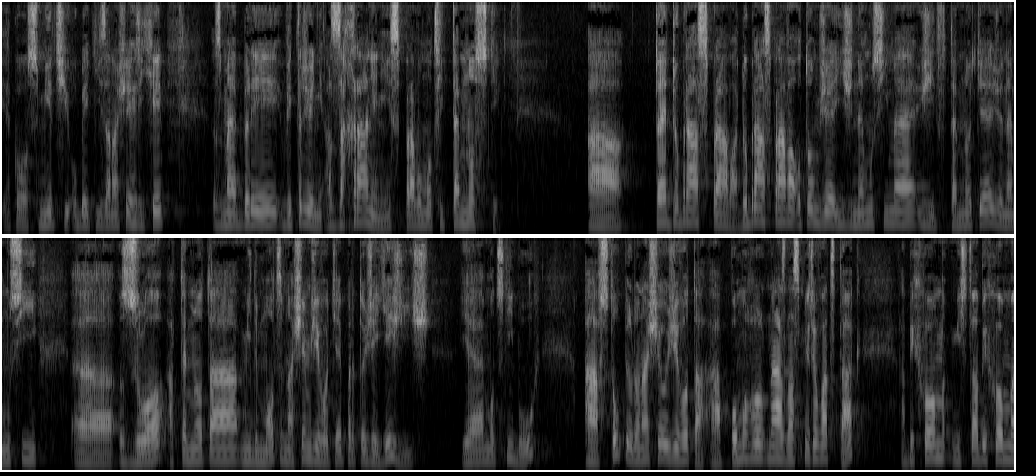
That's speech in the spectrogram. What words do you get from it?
jako smírčí obětí za naše hříchy, jsme byli vytrženi a zachráněni z pravomocí temnosti. A to je dobrá zpráva. Dobrá zpráva o tom, že již nemusíme žít v temnotě, že nemusí uh, zlo a temnota mít moc v našem životě, protože Ježíš je mocný Bůh a vstoupil do našeho života a pomohl nás nasměřovat tak, abychom místo, abychom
